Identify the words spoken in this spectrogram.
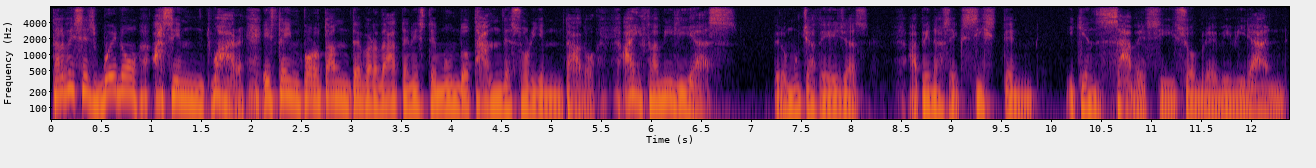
Tal vez es bueno acentuar esta importante verdad en este mundo tan desorientado. Hay familias, pero muchas de ellas apenas existen y quién sabe si sobrevivirán.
